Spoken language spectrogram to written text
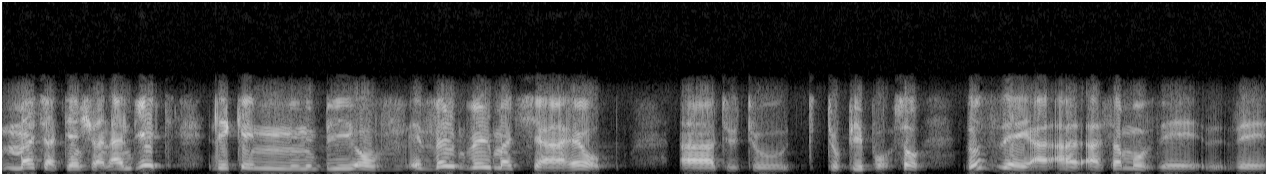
much attention, and yet they can be of very very much uh, help uh, to to to people. So those uh, are, are some of the the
